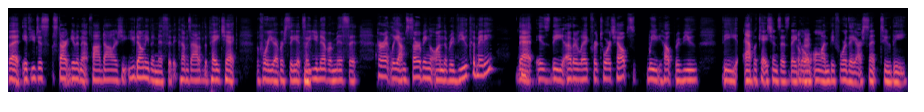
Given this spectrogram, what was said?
But if you just start giving that $5, you, you don't even miss it. It comes out of the paycheck before you ever see it. So mm-hmm. you never miss it. Currently, I'm serving on the review committee. Hmm. That is the other leg for Torch Helps we help review the applications as they okay. go on before they are sent to the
